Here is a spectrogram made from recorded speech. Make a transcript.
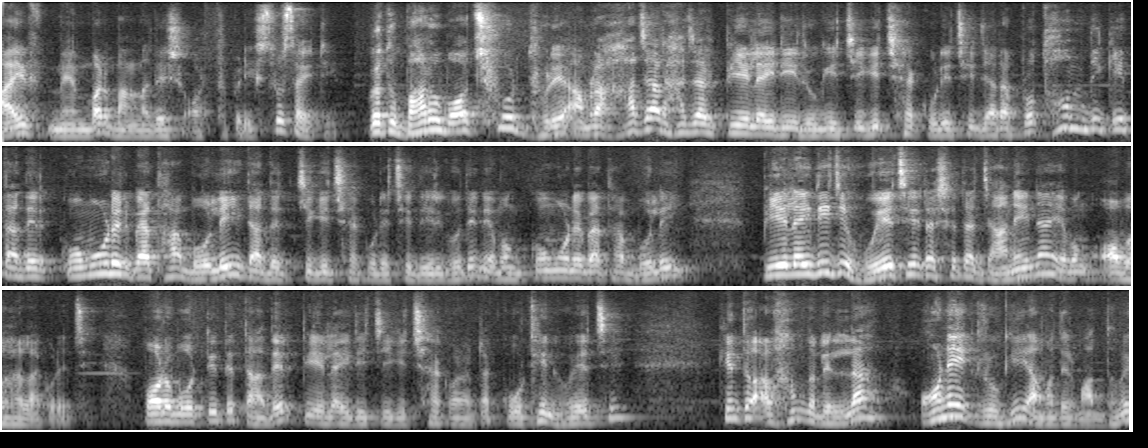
life member, Bangladesh orthopaedics society. গত বারো বছর ধরে আমরা হাজার হাজার পিএলআইডি রোগী চিকিৎসা করেছি, যারা প্রথম দিকে তাদের কোমরের ব্যথা বলেই তাদের চিকিৎসা করেছি দীর্ঘদিন এবং কোমরে ব্যথা বলেই পিএলআইডি যে হয়েছে এটা সেটা জানে না এবং অবহেলা করেছে। পরবর্তীতে তাদের পিএলআইডি চিকিৎসা করাটা কঠিন হয়েছে, কিন্তু আলহামদুলিল্লাহ অনেক রোগী আমাদের মাধ্যমে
